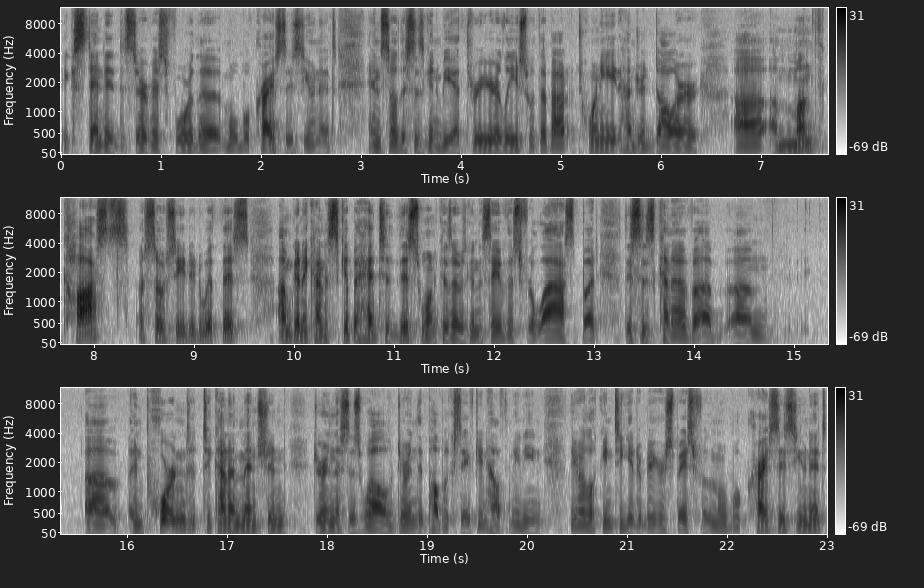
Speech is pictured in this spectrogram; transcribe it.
extended service for the mobile crisis unit. And so this is going to be a three-year lease with about $2,800 uh, a month costs associated with this. I'm going to kind of skip ahead to this one because I was going to save this for last, but this is kind of uh, um, uh, important to kind of mention during this as well, during the public safety and health meeting. They are looking to get a bigger space for the mobile crisis unit.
